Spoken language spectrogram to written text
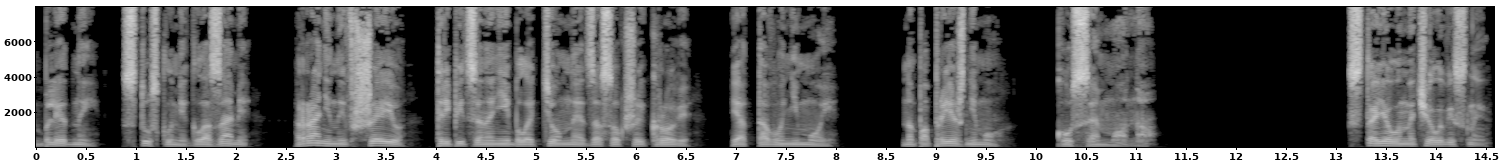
бледный, с тусклыми глазами, раненый в шею, трепица на ней была темная от засохшей крови и оттого не мой. Но по-прежнему Кусемоно. Стояло начало весны.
